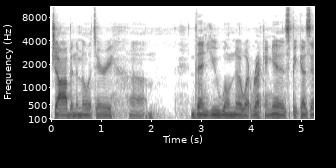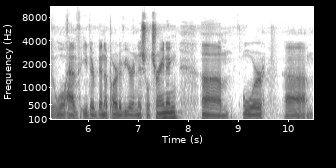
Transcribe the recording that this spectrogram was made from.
job in the military, um, then you will know what rucking is because it will have either been a part of your initial training um, or um,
